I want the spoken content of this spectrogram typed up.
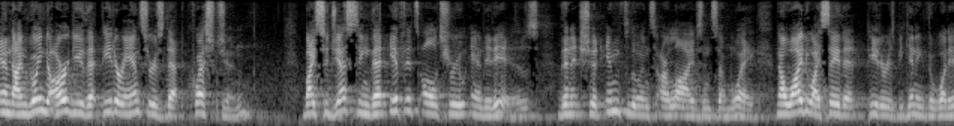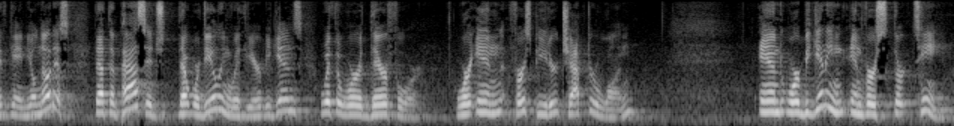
And I'm going to argue that Peter answers that question by suggesting that if it's all true, and it is, then it should influence our lives in some way. Now, why do I say that Peter is beginning the what if game? You'll notice that the passage that we're dealing with here begins with the word therefore. We're in 1 Peter chapter 1, and we're beginning in verse 13.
